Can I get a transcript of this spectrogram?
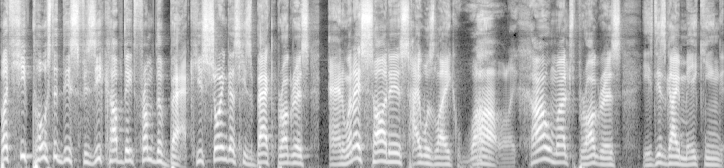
but he posted this physique update from the back. He's showing us his back progress, and when I saw this, I was like, wow, like how much progress is this guy making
